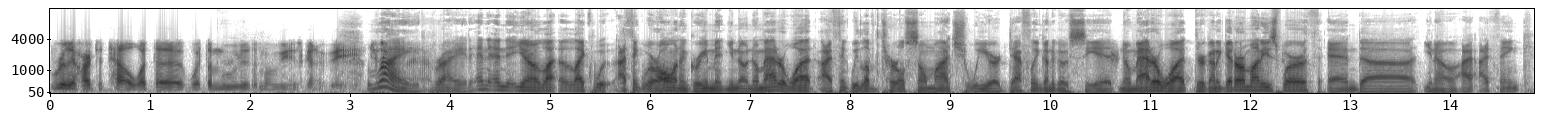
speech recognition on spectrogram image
really hard to tell what the what the mood of the movie is going to be. Right, from right, and and you know, like, like w- I think we're all in agreement. You know, no matter what, I think we love the turtles so much. We are definitely going to go see it. No matter what, they're going to get our money's worth, and uh, you know, I, I think,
